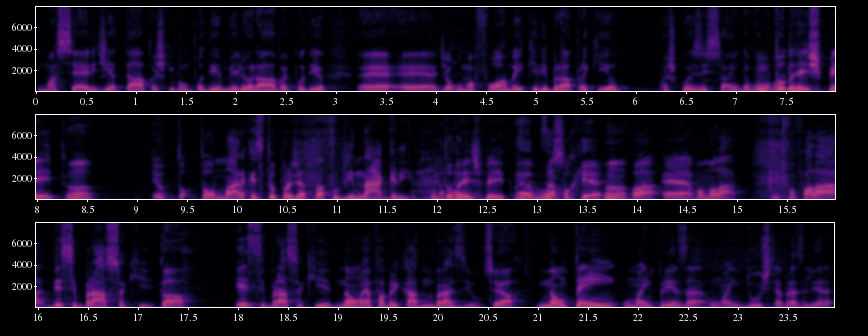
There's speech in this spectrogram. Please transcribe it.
uma série de etapas que vão poder melhorar, vai poder, é, é, de alguma forma, equilibrar para que as coisas saiam da Com melhor todo maneira. respeito, Ah, eu to- tomara que esse teu projeto vá pro vinagre. Com todo respeito. Tá É, você- Sabe por quê? Ah. Ó, é, vamos lá. A gente for falar desse braço aqui. tá, Esse braço aqui não é fabricado no Brasil. certo. Não tem uma empresa, uma indústria brasileira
